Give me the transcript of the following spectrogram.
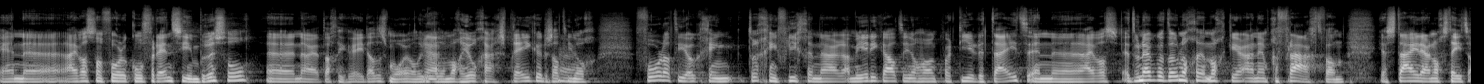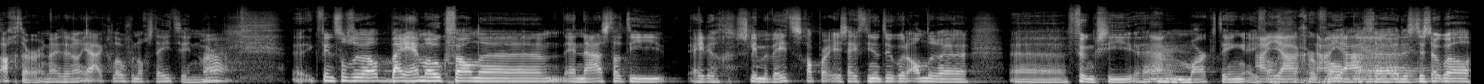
En eh, hij was dan voor de conferentie in Brussel. Eh, nou ja, dacht ik, hey, dat is mooi, want ik wilde hem nog heel graag spreken. Dus had hij nog, voordat hij ook ging, terug ging vliegen naar Amerika, had hij nog wel een kwartier de tijd. En, eh, hij was, en toen heb ik het ook nog, nog een keer aan hem gevraagd: van, ja, sta je daar nog steeds achter? En hij zei, nou ja, ik geloof er nog steeds in. Maar ik vind soms wel bij hem ook van. en naast dat hij hele slimme wetenschapper is, heeft hij natuurlijk een andere eh, functie. eh, marketing, even Aanjager van, aanjagen. ja, ja, Dus het is ja. ook wel.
